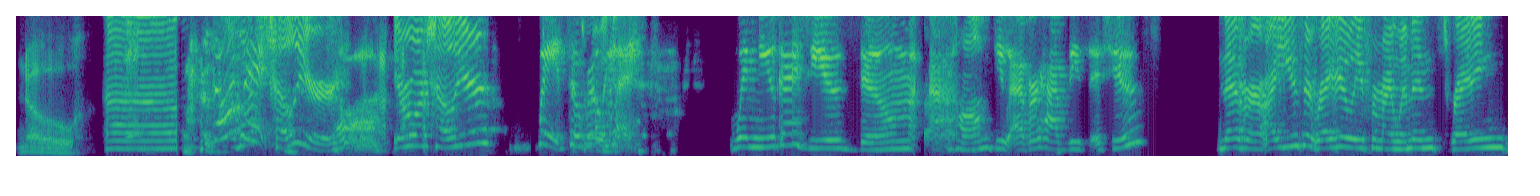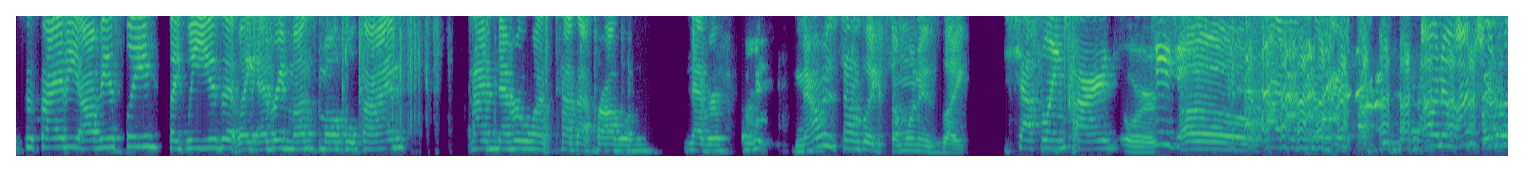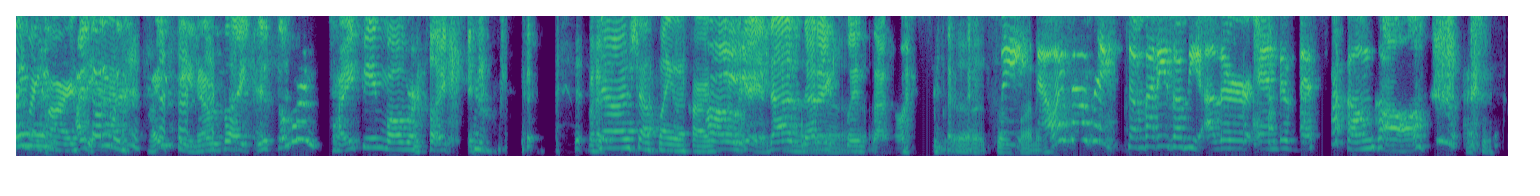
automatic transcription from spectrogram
No. Uh, I Stop watched it! Hellier. You ever watch Hellier? Wait, so It's real really quick. When you guys use Zoom at home, do you ever have these issues? Never. I use it regularly for my women's writing society, obviously. Like we use it like every month, multiple times. And I've never once had that problem. Never. Now it sounds like someone is like, Shuffling cards. or JJ. oh. oh no, I'm shuffling my cards. I thought yeah. it was typing. I was like, is someone typing while we're like? No, I'm shuffling the cards. Oh, okay, that that explains that noise. Oh, that's so Wait, funny. now it sounds like somebody's on the other end of this phone call.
